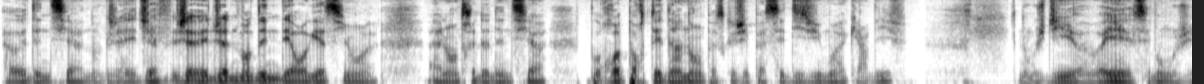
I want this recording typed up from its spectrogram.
à Audencia, donc j'avais déjà, j'avais déjà demandé une dérogation à l'entrée d'Audencia pour reporter d'un an parce que j'ai passé 18 mois à Cardiff. Donc je dis, euh, vous voyez, c'est bon, je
